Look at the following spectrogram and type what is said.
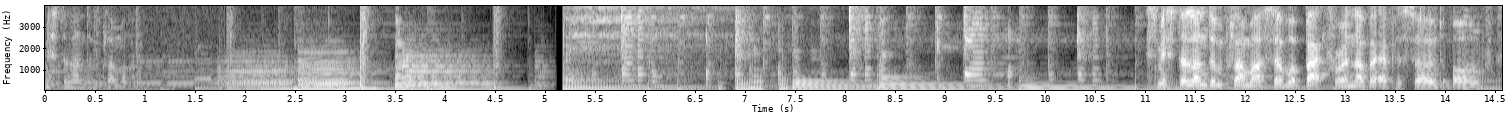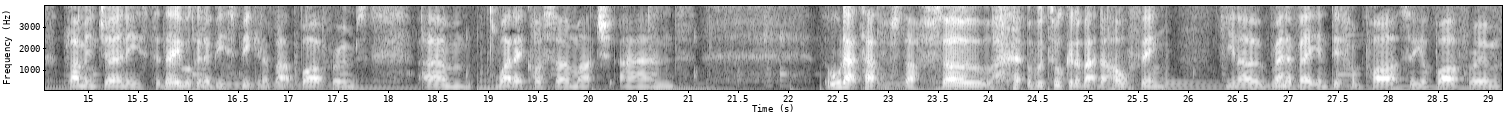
Mr. London Plumber. It's Mr. London Plumber, so we're back for another episode of Plumbing Journeys. Today we're going to be speaking about bathrooms um, why they cost so much, and all that type of stuff. So we're talking about the whole thing, you know, renovating different parts of your bathroom.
